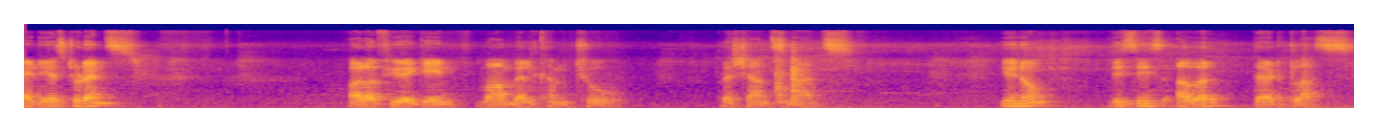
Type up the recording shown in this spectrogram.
Hi, dear students. All of you again, warm welcome to Prasanth's Maths. You know, this is our third class.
